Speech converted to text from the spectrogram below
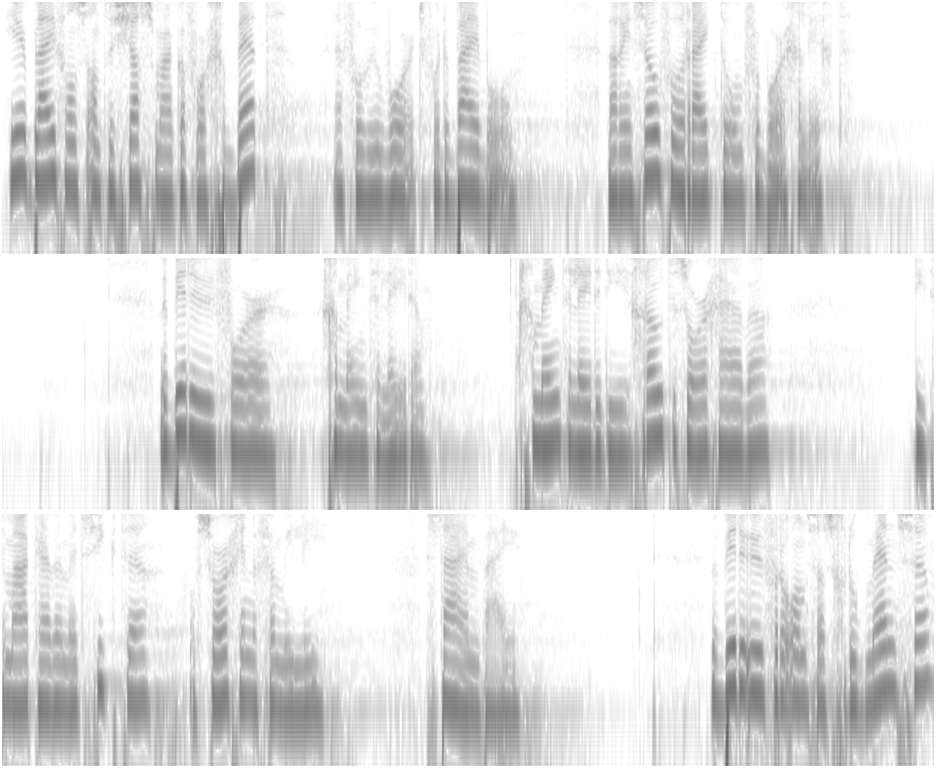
Heer, blijf ons enthousiast maken voor gebed en voor uw woord, voor de Bijbel, waarin zoveel rijkdom verborgen ligt. We bidden u voor gemeenteleden. Gemeenteleden die grote zorgen hebben, die te maken hebben met ziekte of zorg in de familie. Sta hem bij. We bidden u voor ons als groep mensen,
